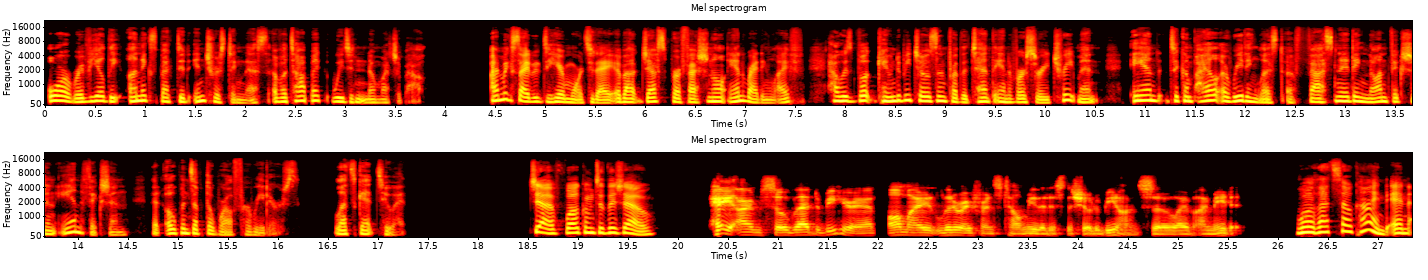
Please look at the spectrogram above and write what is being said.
or reveal the unexpected interestingness of a topic we didn't know much about. I'm excited to hear more today about Jeff's professional and writing life, how his book came to be chosen for the 10th anniversary treatment, and to compile a reading list of fascinating nonfiction and fiction that opens up the world for readers. Let's get to it. Jeff, welcome to the show. Hey, I'm so glad to be here, And All my literary friends tell me that it's the show to be on, so I, I made it. Well, that's so kind. And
